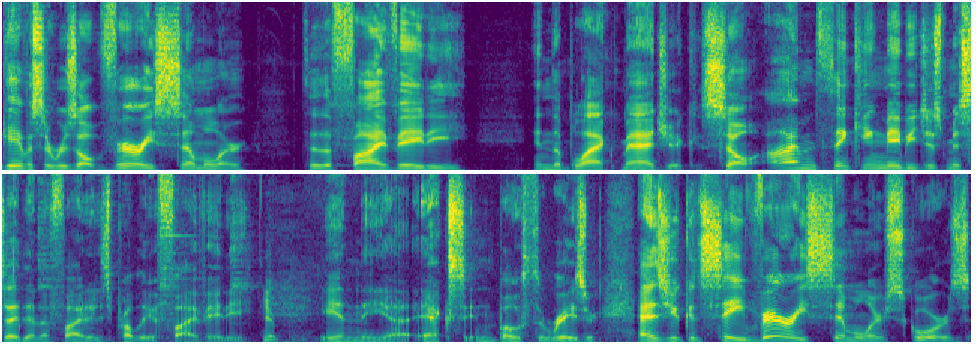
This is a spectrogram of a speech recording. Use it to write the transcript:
gave us a result very similar to the 580 in the Blackmagic. So I'm thinking maybe just misidentified it. It's probably a 580 Yep. in the uh, X in both the Razer. As you can see, very similar scores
